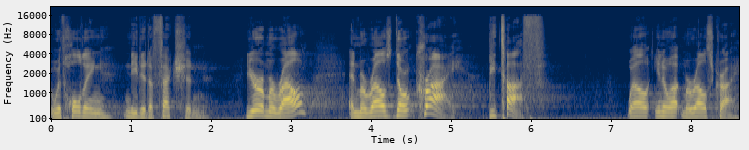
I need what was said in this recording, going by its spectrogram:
withholding needed affection? You're a Morrell, and Morrells don't cry. Be tough. Well, you know what? Morrells cry.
